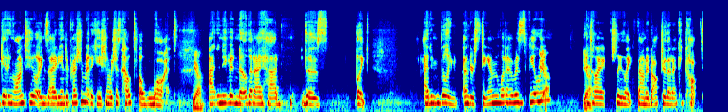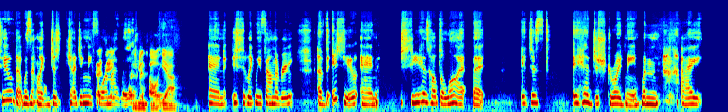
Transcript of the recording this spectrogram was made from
getting onto anxiety and depression medication, which has helped a lot. Yeah. I didn't even know that I had those, like, I didn't really understand what I was feeling. Yeah. Yeah. Until I actually like found a doctor that I could talk to that wasn't like just judging me for my weight. Judgmental, yeah. And she, like we found the root of the issue, and she has helped a lot, but it just it had destroyed me when I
